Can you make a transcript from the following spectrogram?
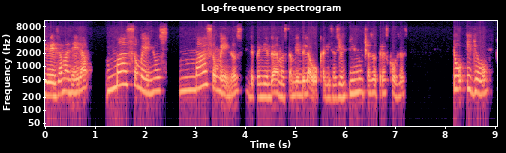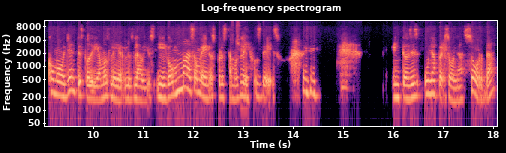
de esa manera, más o menos, más o menos, dependiendo además también de la vocalización y muchas otras cosas, tú y yo como oyentes podríamos leer los labios. Y digo más o menos, pero estamos lejos de eso. Entonces, una persona sorda,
